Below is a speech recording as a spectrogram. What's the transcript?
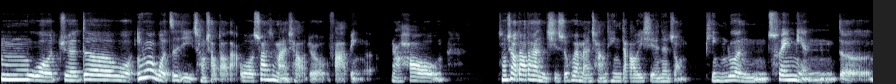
嗯，我觉得我因为我自己从小到大，我算是蛮小就发病了，然后从小到大，你其实会蛮常听到一些那种评论催眠的。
